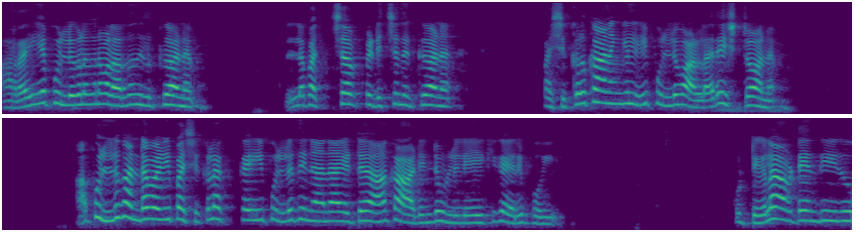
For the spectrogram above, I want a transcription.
അറയെ പുല്ലുകളിങ്ങനെ വളർന്ന് നിൽക്കുകയാണ്. നല്ല പച്ച പിടിച്ച് നിൽക്കുകയാണ്. പശുക്കൾക്കാണെങ്കിൽ ഈ പുല്ല് വളരെ ഇഷ്ടമാണ്. ആ പുല്ല് കണ്ട വഴി പശുക്കളൊക്കെ ഈ പുല്ല് തിന്നാനായിട്ട് ആ കാടിന്റെ ഉള്ളിലേക്ക് കയറിപ്പോയി. കുട്ടികളാവട്ടെ എന്ത് ചെയ്തു?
